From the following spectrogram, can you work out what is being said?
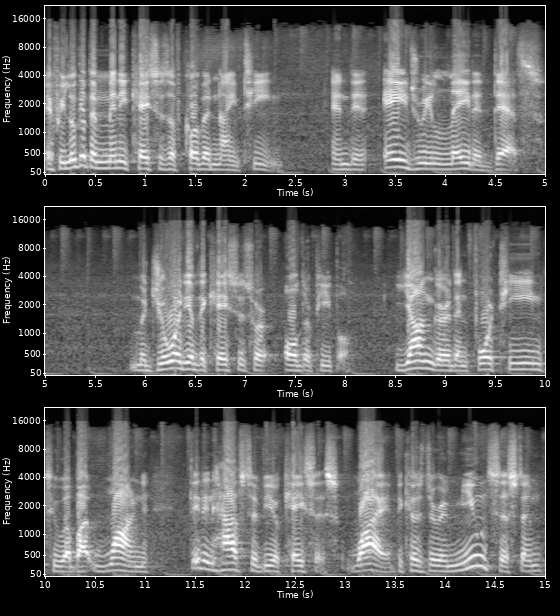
If we look at the many cases of COVID-19 and the age-related deaths, majority of the cases were older people. Younger than 14 to about 1 didn't have severe cases. Why? Because their immune system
